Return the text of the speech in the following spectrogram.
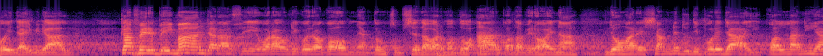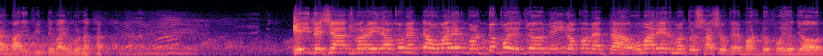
হয়ে যায় বিড়াল কাফের বেইমান যারা আছে ওরাও ঠিক ওই রকম, একদম চুপসে যাওয়ার মতো, আর কথা বের হয় না। যে ওমারের সামনে যদি পড়ে যাই, কল্যাণী আর বাড়ি ফিরতে পারব না। এই দেশে আজ বড় এইরকম একটা উমারের বড্ড প্রয়োজন এই রকম একটা উমারের মতো শাসকের বড্ড প্রয়োজন।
